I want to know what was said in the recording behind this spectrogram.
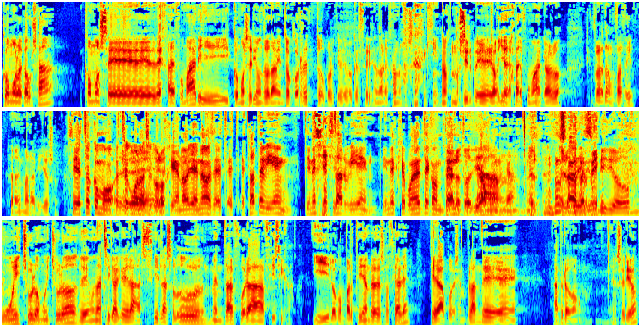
cómo lo causa, cómo se deja de fumar y cómo sería un tratamiento correcto, porque lo que está diciendo Alejandro, o sea, aquí no, no sirve, oye, deja de fumar, claro, si fuera tan fácil, ¿sabes? Maravilloso. Sí, esto es como, Entre- esto es como la psicología, ¿no? Oye, no, est- est- estate bien, tienes que Sí, estar bien, tienes que ponerte O sea, contento. el otro día, el, el otro día vi un vídeo muy chulo, muy chulo de una chica que era si la salud mental fuera física. Y lo compartí en redes sociales, que era pues en plan de, ah, pero, ¿en serio?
